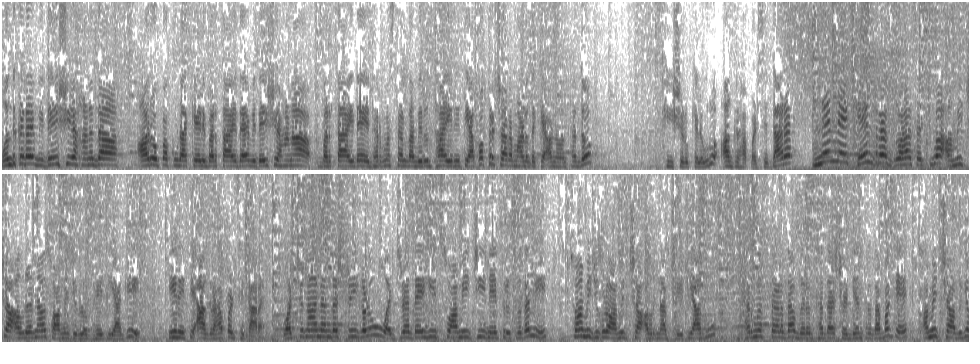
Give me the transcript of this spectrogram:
ಒಂದು ಕಡೆ ವಿದೇಶಿ ಹಣದ ಆರೋಪ ಕೂಡ ಕೇಳಿ ಬರ್ತಾ ಇದೆ. ವಿದೇಶಿ ಹಣ ಬರ್ತಾ ಇದೆ. ಧರ್ಮಸ್ಥಳದ ವಿರುದ್ಧ ಈ ರೀತಿ ಅಪಪ್ರಚಾರ ಮಾಡೋದಕ್ಕೆ ಅನ್ನುವಂಥದ್ದು ಶಿಷ್ಯರು ಕೆಲವರು ಆಗ್ರಹ ಪಡಿಸಿದ್ದಾರೆ. ನಿನ್ನೆ ಕೇಂದ್ರ ಗೃಹ ಸಚಿವ ಅಮಿತ್ ಶಾ ಅವರನ್ನ ಸ್ವಾಮೀಜಿಗಳು ಭೇಟಿಯಾಗಿ ಈ ರೀತಿ ಆಗ್ರಹ ಪಡಿಸಿದ್ದಾರೆ. ವಚನಾನಂದ ಶ್ರೀಗಳು, ವಜ್ರದೇಹಿ ಸ್ವಾಮೀಜಿ ನೇತೃತ್ವದಲ್ಲಿ ಸ್ವಾಮೀಜಿಗಳು ಅಮಿತ್ ಶಾ ಅವರನ್ನ ಭೇಟಿಯಾದರು. ಧರ್ಮಸ್ಥಳದ ವಿರುದ್ಧದ ಷಡ್ಯಂತ್ರದ ಬಗ್ಗೆ ಅಮಿತ್ ಶಾ ಅವರಿಗೆ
